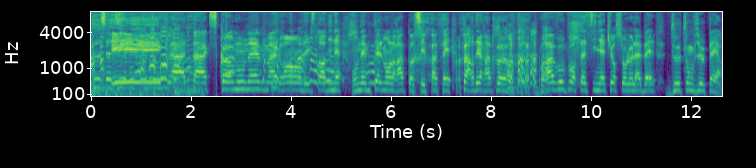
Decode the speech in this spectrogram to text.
de 7, Et... 0. Comme on aime ma grande, extraordinaire. On aime tellement le rap quand c'est pas fait par des rappeurs. Bravo pour ta signature sur le label de ton vieux père.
